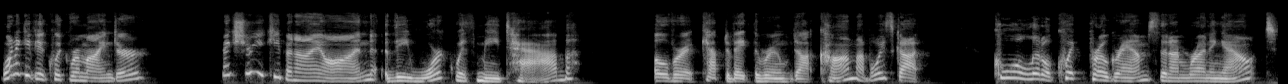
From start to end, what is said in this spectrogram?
Want to give you a quick reminder. Make sure you keep an eye on the Work With Me tab over at captivatetheroom.com. I've always got cool little quick programs that I'm running out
